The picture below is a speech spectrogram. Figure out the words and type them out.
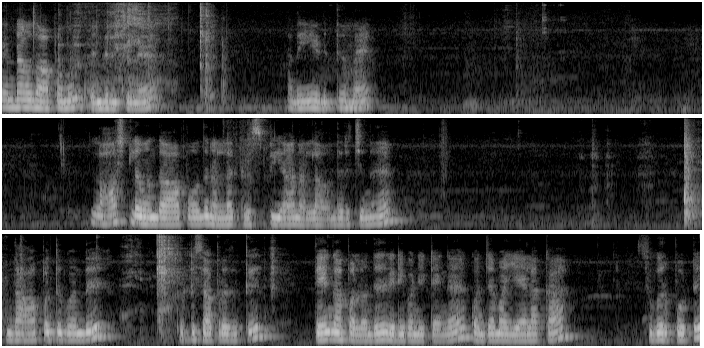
ரெண்டாவது ஆப்பமும் வெந்துருச்சுங்க. அதையும் எடுத்துடுறேன். லாஸ்ட்டில் வந்த ஆப்பம் வந்து நல்லா கிறிஸ்பியாக நல்லா வந்துருச்சுங்க. இந்த ஆப்பத்துக்கு வந்து தொட்டு சாப்பிட்றதுக்கு தேங்காய் பால் வந்து ரெடி பண்ணிட்டேங்க. கொஞ்சமாக ஏலக்காய் சுகர் போட்டு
